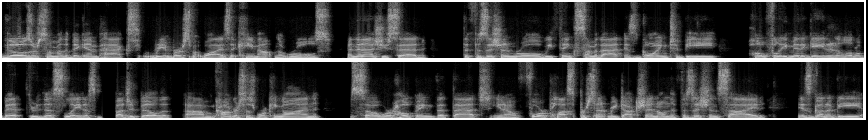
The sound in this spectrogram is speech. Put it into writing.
those are some of the big impacts reimbursement wise that came out in the rules. And then, as you said, the physician rule, we think some of that is going to be hopefully mitigated a little bit through this latest budget bill that um, Congress is working on. So we're hoping that that you know four plus percent reduction on the physician side is going to be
